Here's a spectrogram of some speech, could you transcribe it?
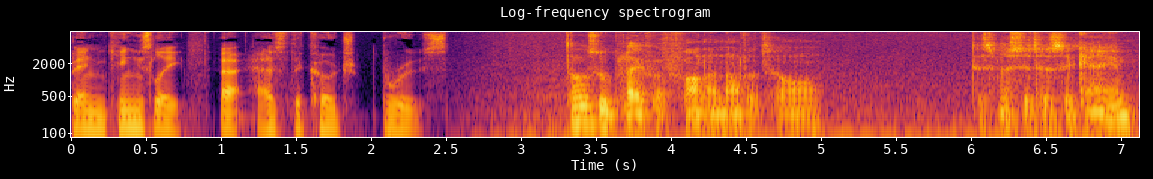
Ben Kingsley uh, as the coach Bruce. Those who play for fun are not at all. Dismiss it as a game.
